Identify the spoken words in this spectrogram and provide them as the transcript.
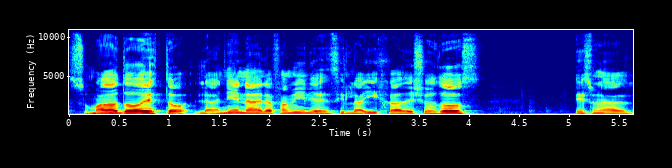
Sumado a todo esto, la nena de la familia, es decir, la hija de ellos dos, es una,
